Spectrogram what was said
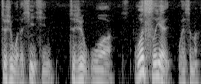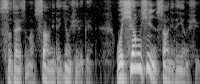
这是我的信心，这是我我死也为什么死在什么上帝的应许里边？我相信上帝的应许。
